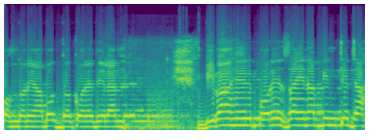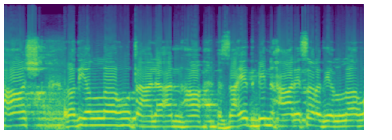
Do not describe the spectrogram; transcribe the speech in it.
বন্ধনে আবদ্ধ করে দিলেন। বিবাহের পরে জাইনাব বিনতে জাহাজ রাদিয়াল্লাহু তাআলা আনহা জায়েদ বিন হারেসা রাদিয়াল্লাহু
